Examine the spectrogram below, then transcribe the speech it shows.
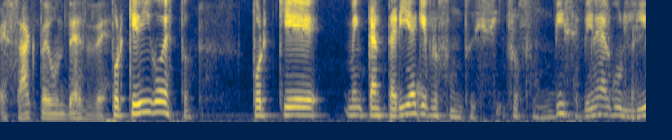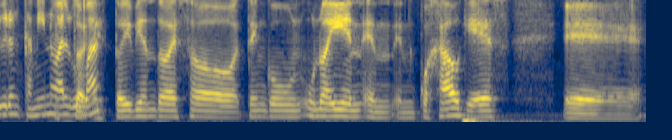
Exacto, es un desde. ¿Por qué digo esto? Porque me encantaría que profundici- profundices. ¿Viene algún libro en camino, algo estoy, más? Estoy viendo eso. Tengo un- uno ahí en, en, en Cuajado que es eh,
